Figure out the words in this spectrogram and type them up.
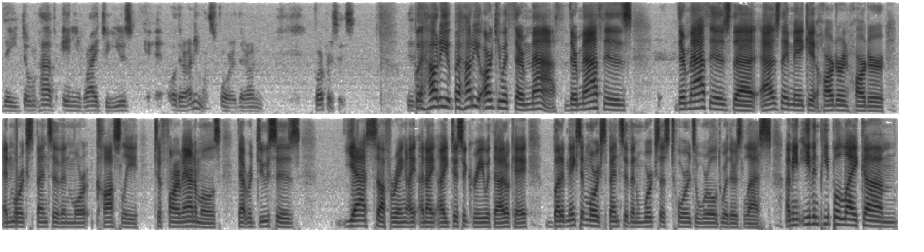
they don't have any right to use uh, other animals for their own purposes But how do you but how do you argue with their math? Their math is their math is that as they make it harder and harder and more expensive and more costly to farm animals, that reduces yeah, suffering. I, and I, I disagree with that, okay. But it makes it more expensive and works us towards a world where there's less. I mean, even people like um,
